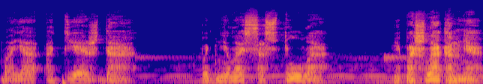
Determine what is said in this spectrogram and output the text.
моя одежда поднялась со стула и пошла ко мне.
